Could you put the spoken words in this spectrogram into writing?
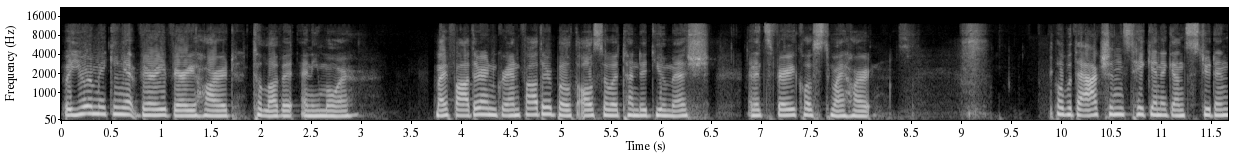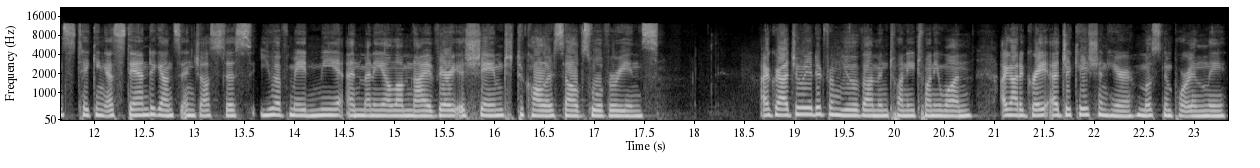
But you are making it very, very hard to love it anymore. My father and grandfather both also attended UMich, and it's very close to my heart. But with the actions taken against students taking a stand against injustice, you have made me and many alumni very ashamed to call ourselves Wolverines. I graduated from U of M in 2021. I got a great education here, most importantly,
